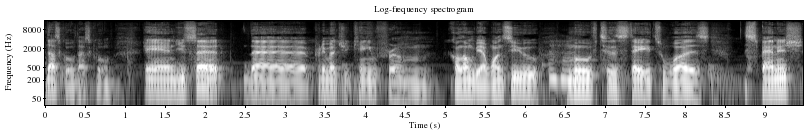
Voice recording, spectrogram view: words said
That's cool. That's cool. And you said that pretty much you came from Colombia. Once you moved to the states, was Spanish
